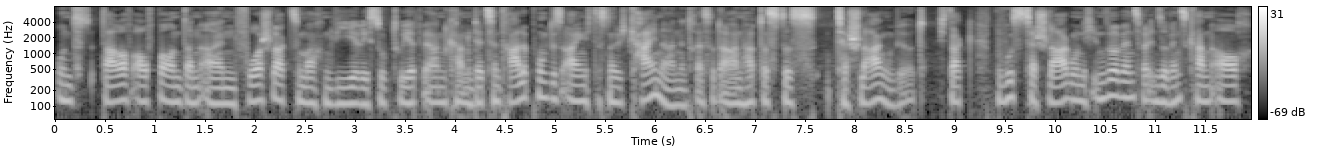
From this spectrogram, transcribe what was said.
und darauf aufbauend dann einen Vorschlag zu machen, wie restrukturiert werden kann. Und der zentrale Punkt ist eigentlich, dass natürlich keiner ein Interesse daran hat, dass das zerschlagen wird. Ich sage bewusst Zerschlagung und nicht Insolvenz, weil Insolvenz kann auch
